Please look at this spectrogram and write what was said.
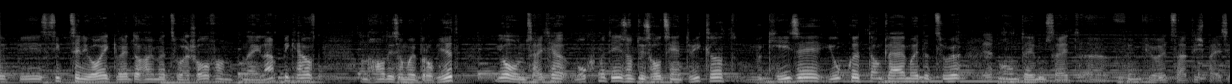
ich bin 17 Jahre alt, weil da habe ich mir zwei Schafe und eine Lampe gekauft und habe das einmal probiert. Ja, und seither machen wir das und das hat sich entwickelt. Käse, Joghurt dann gleich einmal dazu und eben seit äh, fünf Jahren jetzt auch die Speise.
